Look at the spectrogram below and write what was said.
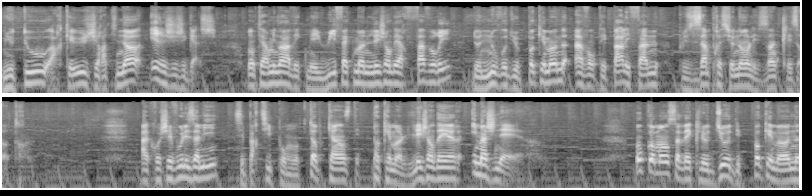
Mewtwo, Arceus, Giratina et Regigigas. On terminera avec mes 8 Fakemon légendaires favoris, de nouveaux dieux Pokémon inventés par les fans, plus impressionnants les uns que les autres. Accrochez-vous les amis, c'est parti pour mon top 15 des Pokémon légendaires imaginaires. On commence avec le dieu des Pokémon,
